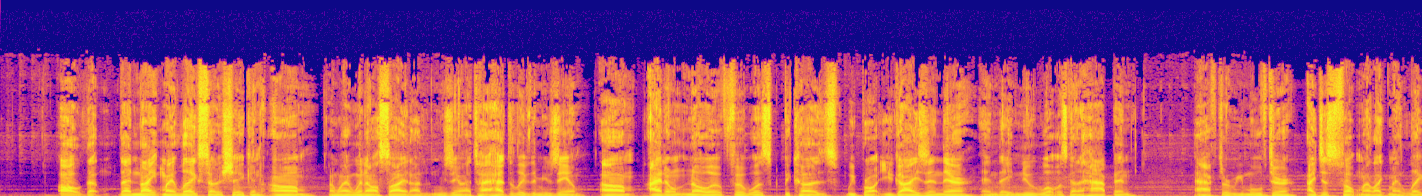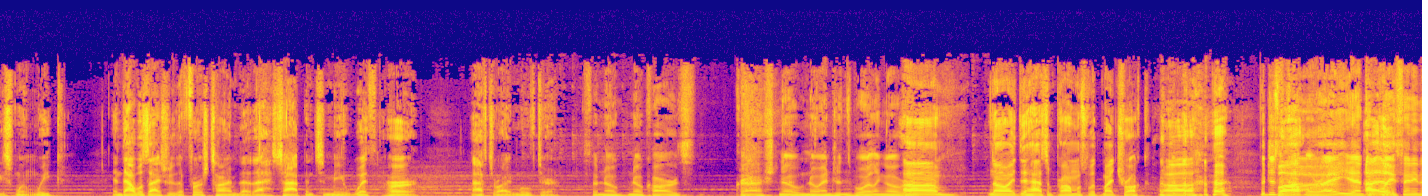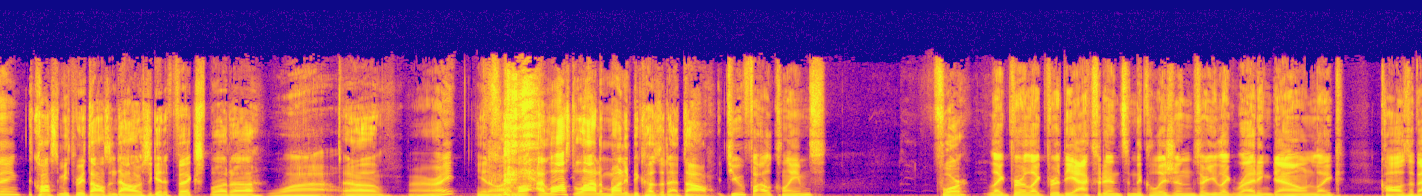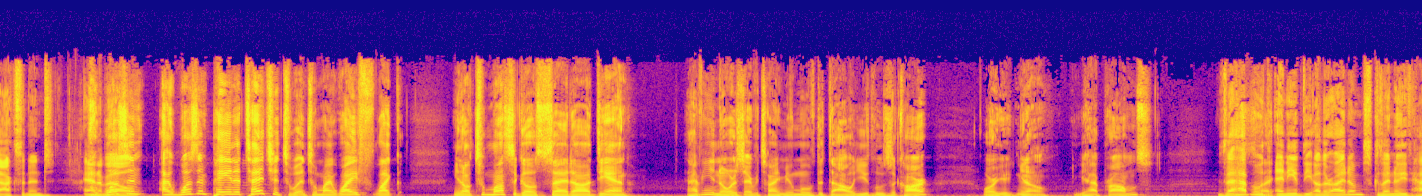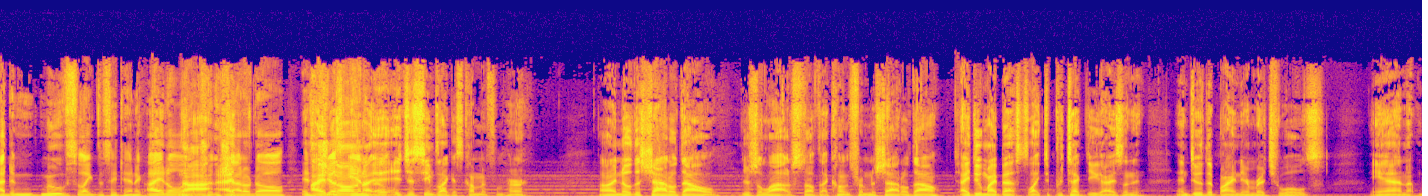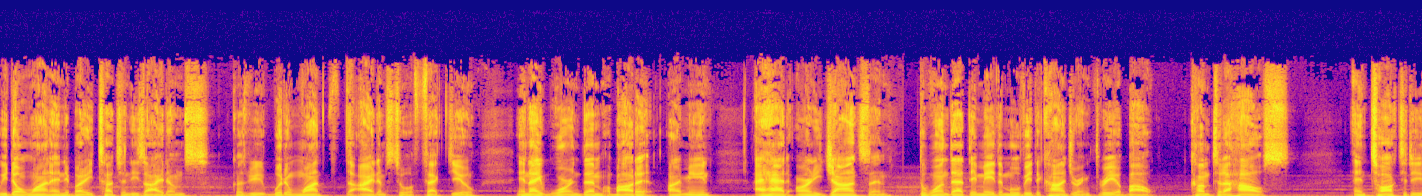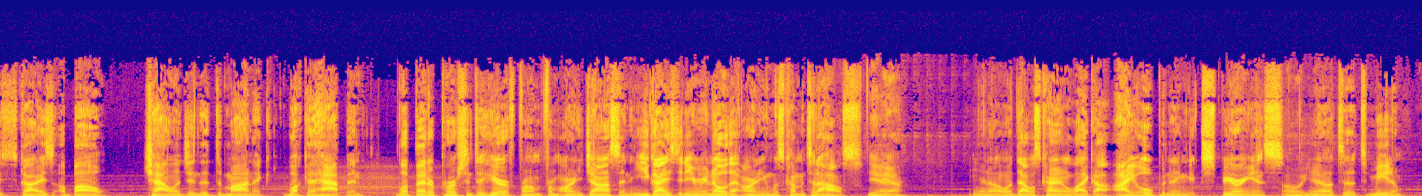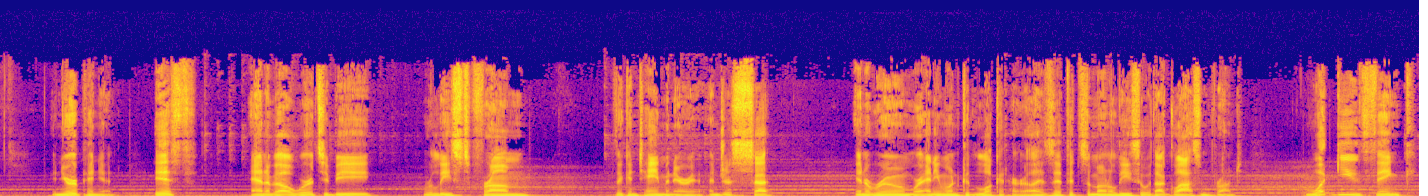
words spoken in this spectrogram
Oh, that that night my legs started shaking. Um, and when I went outside out of the museum, I, t- I had to leave the museum. Um, I don't know if it was because we brought you guys in there and they knew what was going to happen after we moved her. I just felt my like my legs went weak, and that was actually the first time that that's happened to me with her after I moved her. So no no cars crashed, no no engines boiling over. Um, no, I did have some problems with my truck. Uh, but just but, a couple, right? You didn't have to uh, replace anything. it cost me three thousand dollars to get it fixed, but uh, Wow. um, All right. you know, I, lo- I lost a lot of money because of that doll. Do you file claims For like for like for the accidents and the collisions? Are you like writing down like cause of accident? Annabelle. I wasn't I wasn't paying attention to it until my wife, like, you know, two months ago said, uh, Dan, haven't you noticed every time you move the dial, you lose a car, or you you know you have problems? Does that happen with like- any of the other items? Because I know you've had to move to like the Satanic Idol No, or the I- Shadow Doll. It's I just know no, it, just seems like it's coming from her. Uh, I know the shadow doll. There's a lot of stuff that comes from the shadow doll. I do my best, like to protect you guys and and do the binding rituals, and we don't want anybody touching these items because we wouldn't want the items to affect you. And I warned them about it. I mean, I had Arne Johnson, the one that they made the movie The Conjuring Three about, come to the house and talk to these guys about challenging the demonic, what could happen. What better person to hear it from from Arne Johnson? And you guys didn't even know that Arne was coming to the house. yeah. You know, that was kind of like a eye opening experience. Oh, You yeah. know, to, to meet him. In your opinion, if Annabelle were to be released from the containment area and just set in a room where anyone could look at her as if it's the Mona Lisa without glass in front, what do you think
